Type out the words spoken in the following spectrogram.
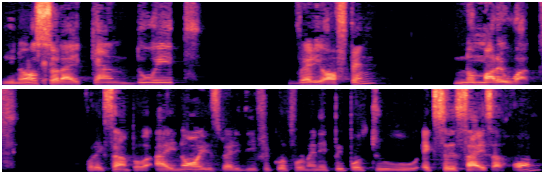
You know, Okay. so that I can do it very often, no matter what. For example, I know it's very difficult for many people to exercise at home.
